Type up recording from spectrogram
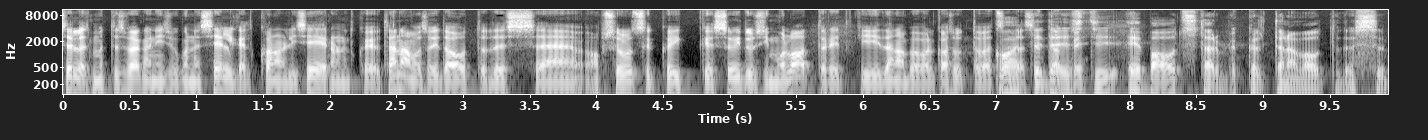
selles mõttes väga niisugune selgelt kanaliseerunud ka ju tänavasõiduautodesse, absoluutselt kõik sõidusimulaatoridki tänapäeval kasutavad kohati seda täiesti ebaotstarbekalt tänavaautodesse.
